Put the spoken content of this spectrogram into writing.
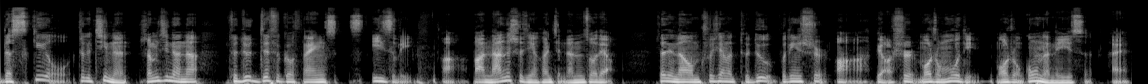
The skill 这个技能，什么技能呢？To do difficult things easily 啊，把难的事情很简单的做掉。这里呢，我们出现了 to do 不定式啊，表示某种目的、某种功能的意思。哎，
